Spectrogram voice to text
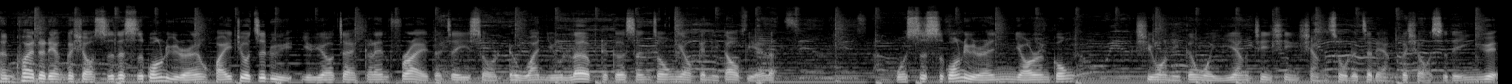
很快的两个小时的时光旅人怀旧之旅，又要在 Glenn Frey 的这一首《The One You Love》的歌声中要跟你道别了。我是时光旅人姚仁恭，希望你跟我一样尽兴享受了这两个小时的音乐。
